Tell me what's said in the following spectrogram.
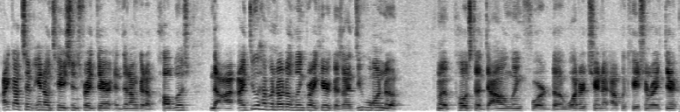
I got some annotations right there and then I'm gonna publish. Now I, I do have another link right here because I do want to uh, post a down link for the water channel application right there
